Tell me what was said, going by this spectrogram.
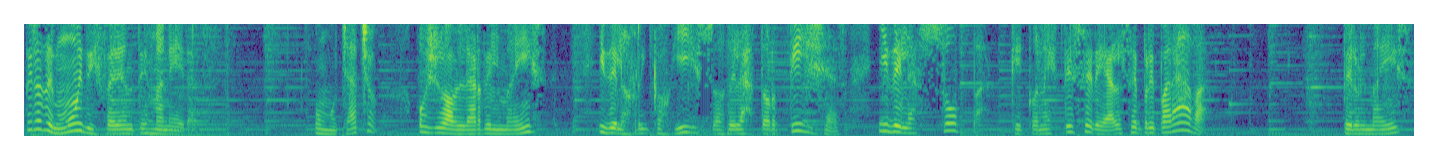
pero de muy diferentes maneras un muchacho oyó hablar del maíz y de los ricos guisos, de las tortillas y de la sopa que con este cereal se preparaba. Pero el maíz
